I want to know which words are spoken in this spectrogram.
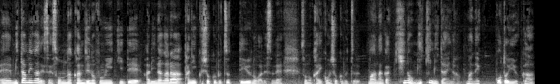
えー、見た目がですね、そんな感じの雰囲気でありながら多肉植物っていうのがですね、その開根植物。まあなんか木の幹みたいな、まあ根っこというか、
